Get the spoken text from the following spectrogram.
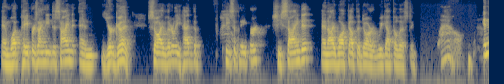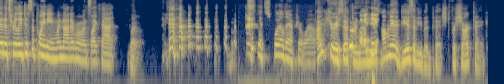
and what papers I need to sign, and you're good. So I literally had the piece of paper. She signed it, and I walked out the door. We got the listing. Wow. And then it's really disappointing when not everyone's like that. Right. get spoiled after a while. I'm curious after nine years, how many ideas have you been pitched for Shark Tank?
